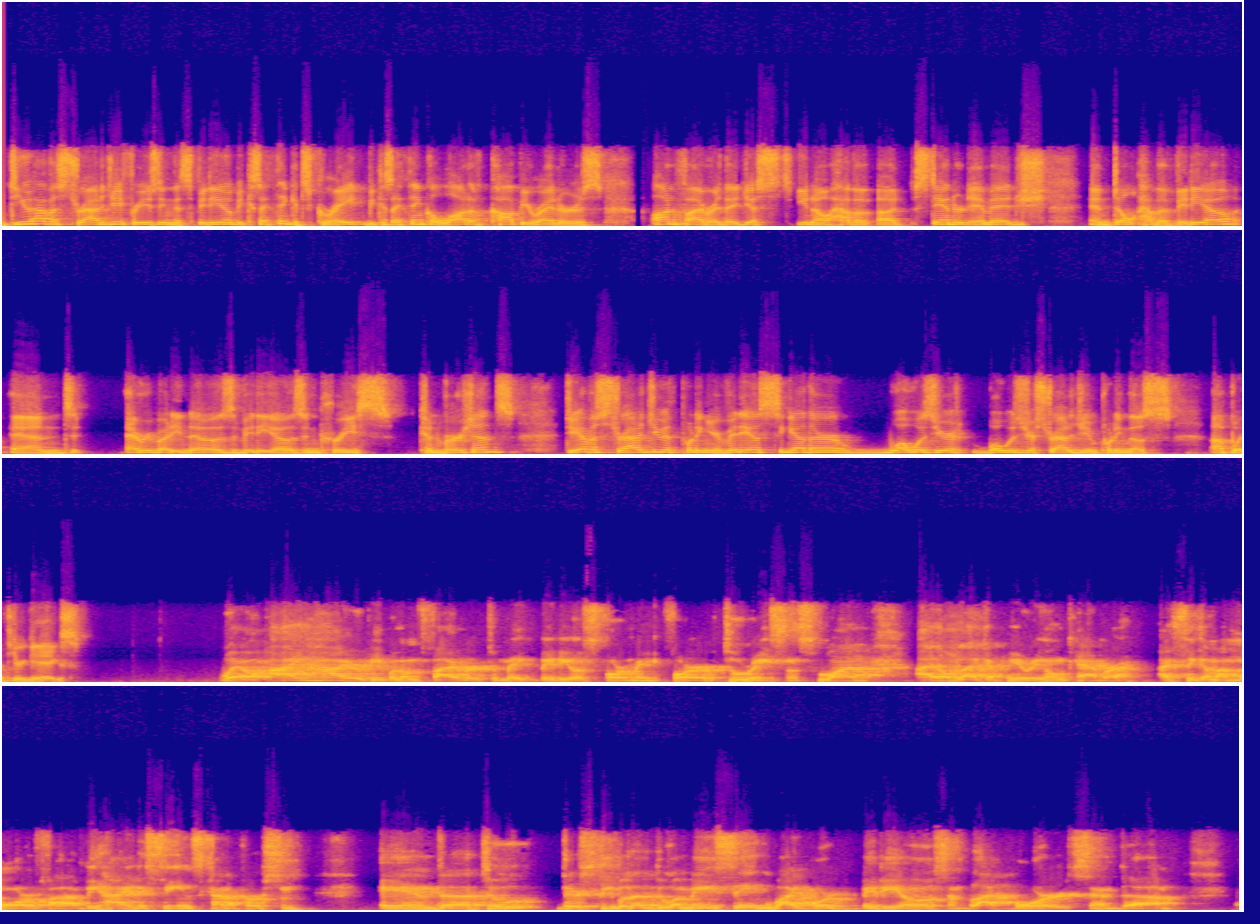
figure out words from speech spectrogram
Do you have a strategy for using this video? Because I think it's great. Because I think a lot of copywriters on Fiverr they just you know have a, a standard image and don't have a video, and everybody knows videos increase conversions. Do you have a strategy with putting your videos together? What was your what was your strategy in putting those up with your gigs? Well, I hire people on Fiverr to make videos for me for two reasons. One, I don't like appearing on camera. I think I'm a more of a behind the scenes kind of person. And uh, two, there's people that do amazing whiteboard videos and blackboards, and uh,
